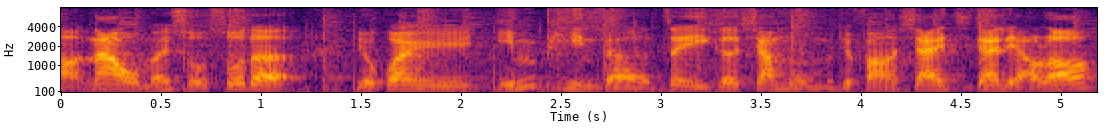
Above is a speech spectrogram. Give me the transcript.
好，那我们所说的有关于饮品的这一个项目，我们就放下一集再聊喽。好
